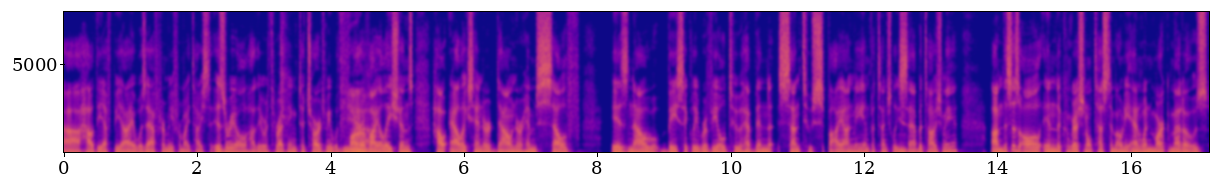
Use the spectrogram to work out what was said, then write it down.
Uh, how the FBI was after me for my ties to Israel, how they were threatening to charge me with FARA Yeah. violations, how Alexander Downer himself is now basically revealed to have been sent to spy on me and potentially Hmm. sabotage me. Um, this is all in the congressional testimony. And when Mark Meadows,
